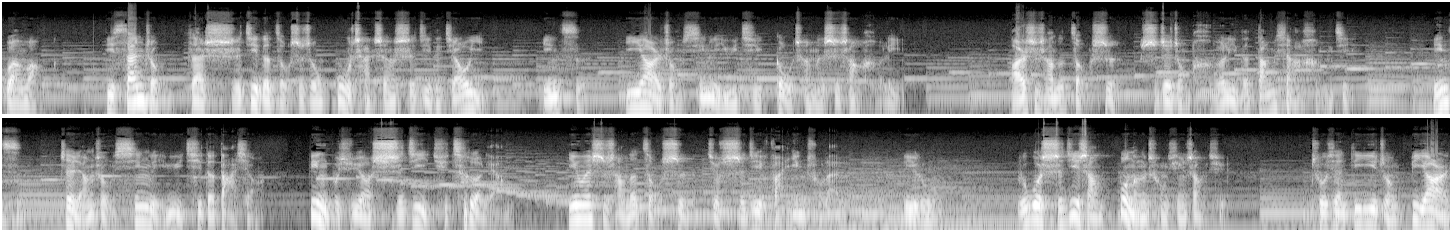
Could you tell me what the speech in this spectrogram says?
观望。第三种在实际的走势中不产生实际的交易，因此一二种心理预期构成了市场合力，而市场的走势是这种合理的当下痕迹。因此，这两种心理预期的大小，并不需要实际去测量。因为市场的走势就实际反映出来了。例如，如果实际上不能重新上去，出现第一种 B 二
